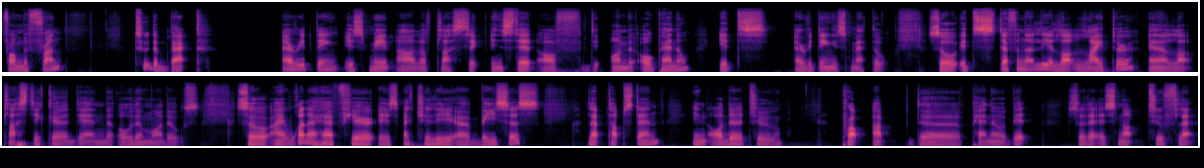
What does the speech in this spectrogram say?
from the front to the back, everything is made out of plastic instead of the, on the old panel, it's everything is metal. So it's definitely a lot lighter and a lot plasticier than the older models. So I what I have here is actually a basis laptop stand in order to prop up the panel a bit so that it's not too flat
